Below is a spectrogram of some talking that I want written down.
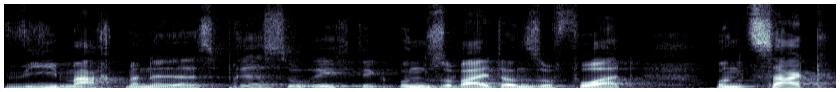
wie macht man einen Espresso richtig und so weiter und so fort. Und zack,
